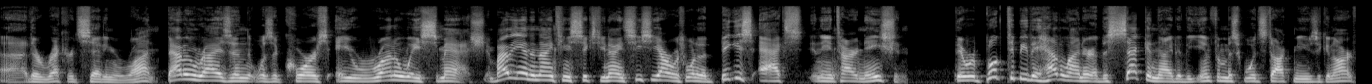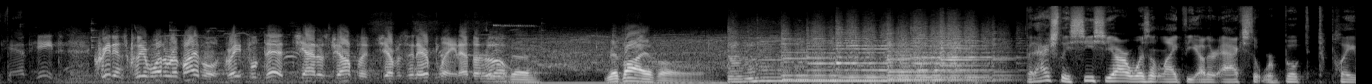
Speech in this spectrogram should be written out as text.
uh, their record-setting run. Bad Moon Rising was, of course, a runaway smash. And by the end of 1969, CCR was one of the biggest acts in the entire nation. They were booked to be the headliner of the second night of the infamous Woodstock Music and Art And Heat, Creedence Clearwater Revival, Grateful Dead, Janis Joplin, Jefferson Airplane, and The Who. The revival. But actually, CCR wasn't like the other acts that were booked to play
